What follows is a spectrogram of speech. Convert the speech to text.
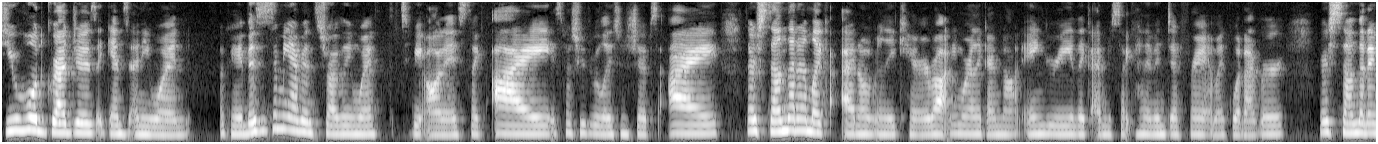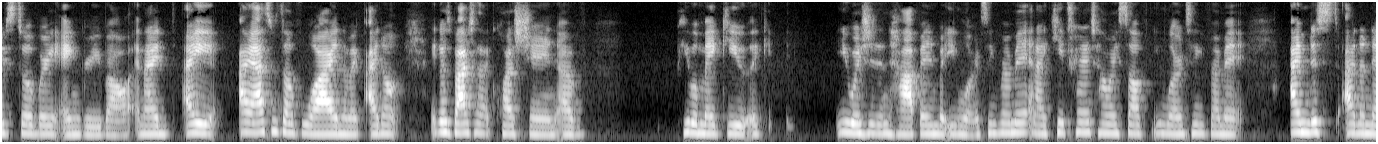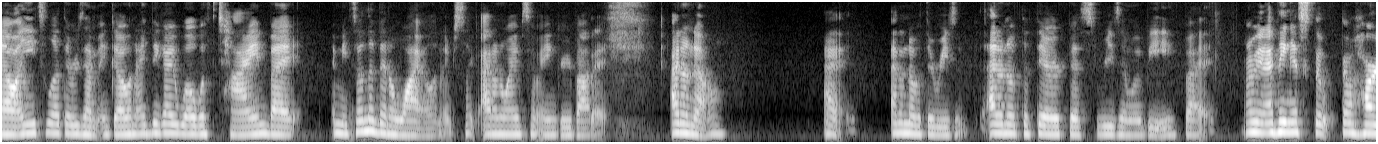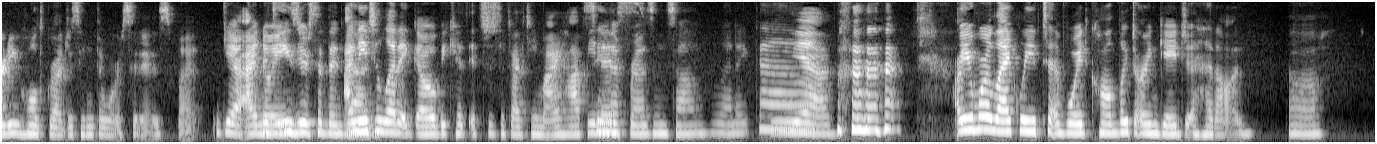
do you hold grudges against anyone? Okay, this is something I've been struggling with to be honest. Like I, especially with relationships, I there's some that I'm like I don't really care about anymore. Like I'm not angry. Like I'm just like kind of indifferent. I'm like whatever. There's some that I'm still very angry about, and I I I ask myself why, and I'm like I don't. It goes back to that question of people make you like you wish it didn't happen, but you learn something from it, and I keep trying to tell myself you learn something from it. I'm just I don't know. I need to let the resentment go, and I think I will with time, but I mean, of them been a while, and I'm just like, I don't know why I'm so angry about it. I don't know. I I don't know what the reason. I don't know what the therapist reason would be, but I mean, I think it's the the harder you hold grudges, I think the worse it is. But yeah, I know it's you- easier said than done. I need to let it go because it's just affecting my happiness. sing the Frozen song. Let it go. Yeah. Are you more likely to avoid conflict or engage it head on? uh,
